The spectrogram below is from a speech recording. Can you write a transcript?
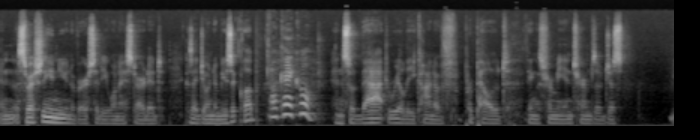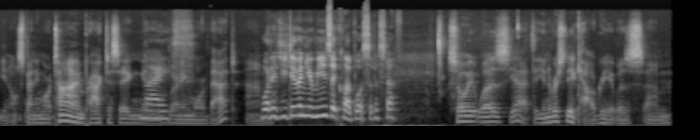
And especially in university when I started, because I joined a music club. Okay, cool. And so that really kind of propelled things for me in terms of just, you know, spending more time practicing Nice. and learning more of that. Um, What did you do in your music club? What sort of stuff? so it was, yeah, at the University of Calgary, it was um,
